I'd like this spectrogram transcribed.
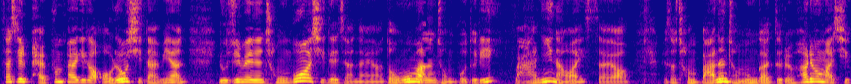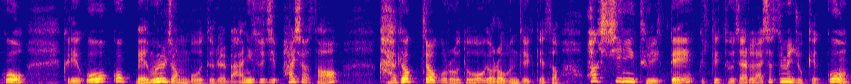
사실 발품 팔기가 어려우시다면 요즘에는 정보화 시대잖아요. 너무 많은 정보들이 많이 나와 있어요. 그래서 전- 많은 전문가들을 활용하시고 그리고 꼭 매물 정보들을 많이 수집하셔서 가격적으로도 여러분들께서 확신이 들 때 그때 투자를 하셨으면 좋겠고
